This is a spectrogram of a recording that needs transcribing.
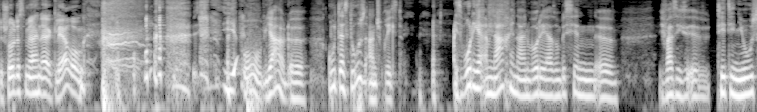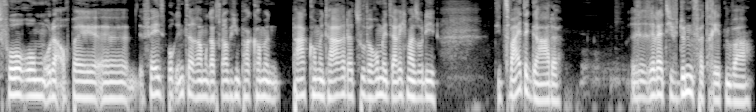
Du schuldest mir eine Erklärung. Ja, oh, ja, äh, gut, dass du es ansprichst. Es wurde ja im Nachhinein, wurde ja so ein bisschen, äh, ich weiß nicht, äh, TT News Forum oder auch bei äh, Facebook, Instagram gab es, glaube ich, ein paar, Kommen paar Kommentare dazu, warum jetzt, sage ich mal, so die, die zweite Garde relativ dünn vertreten war,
